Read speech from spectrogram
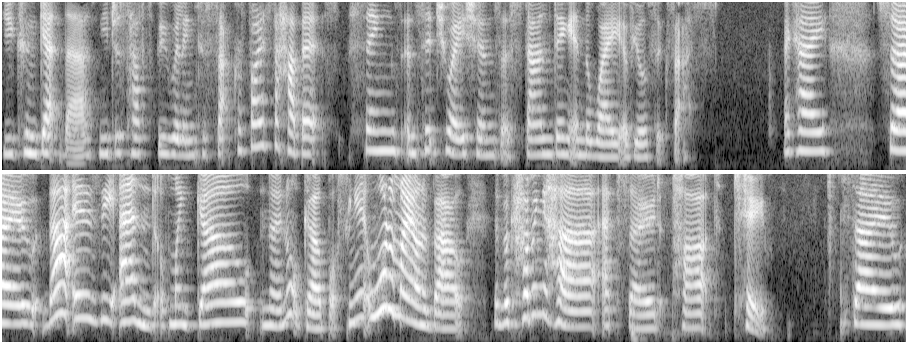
You can get there. You just have to be willing to sacrifice the habits, things, and situations that are standing in the way of your success. Okay? So that is the end of my girl, no, not girl bossing it. What am I on about? The Becoming Her episode, part two. So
